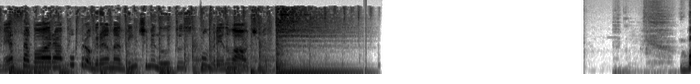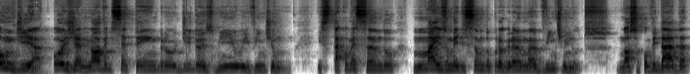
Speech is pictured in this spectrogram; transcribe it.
Começa agora o programa 20 Minutos com Breno Altman. Bom dia! Hoje é 9 de setembro de 2021. Está começando mais uma edição do programa 20 Minutos. Nossa convidada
